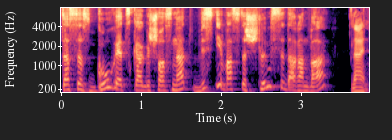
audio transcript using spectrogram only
Dass das Goretzka geschossen hat. Wisst ihr, was das Schlimmste daran war? Nein.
